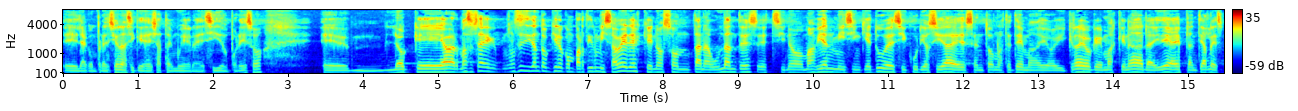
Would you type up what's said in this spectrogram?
eh, la comprensión, así que ya estoy muy agradecido por eso. Eh, lo que, a ver, más allá de, no sé si tanto quiero compartir mis saberes, que no son tan abundantes, eh, sino más bien mis inquietudes y curiosidades en torno a este tema. y creo que más que nada la idea es plantearles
